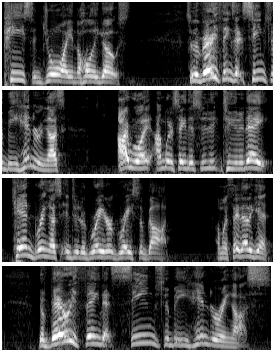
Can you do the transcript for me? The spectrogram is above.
peace and joy in the Holy Ghost. So the very things that seems to be hindering us, I Roy, I'm going to say this to you today, can bring us into the greater grace of God. I'm going to say that again the very thing that seems to be hindering us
